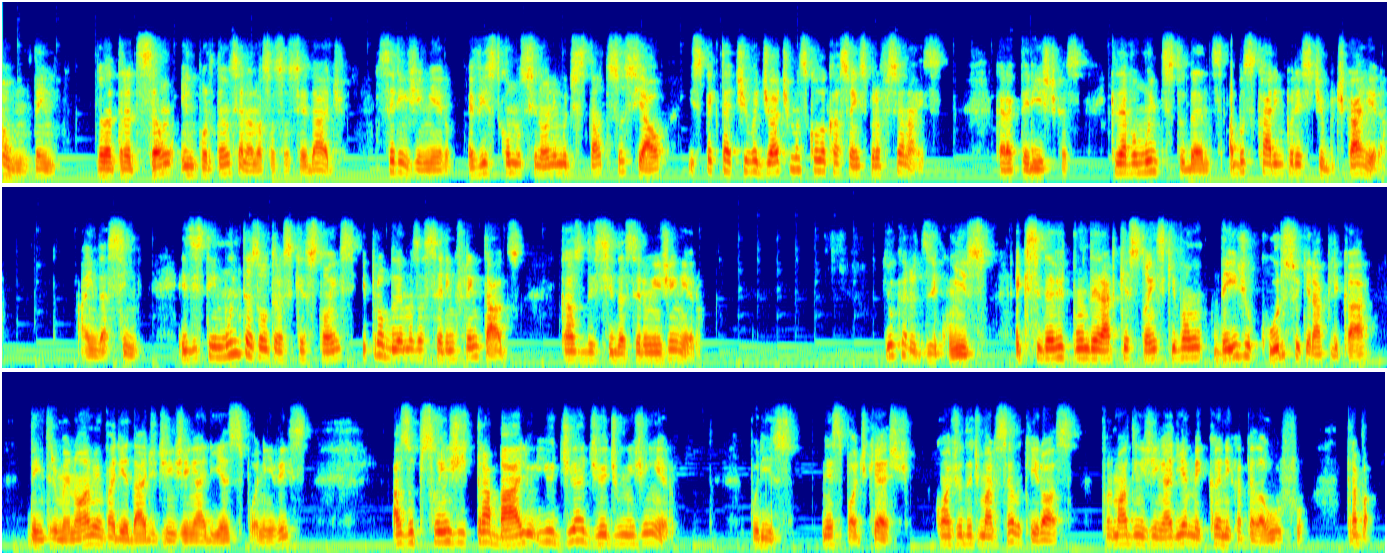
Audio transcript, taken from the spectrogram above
Há algum tempo, pela tradição e importância na nossa sociedade, ser engenheiro é visto como sinônimo de status social e expectativa de ótimas colocações profissionais, características que levam muitos estudantes a buscarem por esse tipo de carreira. Ainda assim, existem muitas outras questões e problemas a serem enfrentados caso decida ser um engenheiro. O que eu quero dizer com isso é que se deve ponderar questões que vão desde o curso que irá aplicar, dentre uma enorme variedade de engenharias disponíveis, as opções de trabalho e o dia a dia de um engenheiro. Por isso, nesse podcast, com a ajuda de Marcelo Queiroz, formado em Engenharia Mecânica pela UFO,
